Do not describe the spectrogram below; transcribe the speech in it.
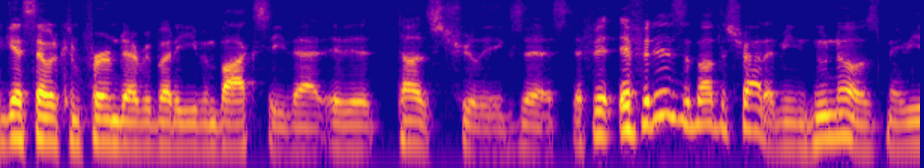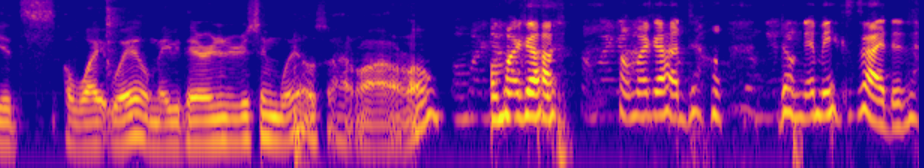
I guess that would confirm to everybody, even Boxy, that it, it does truly exist. If it if it is about the shroud, I mean, who knows? Maybe it's a white whale. Maybe they're introducing whales. I don't, I don't know. Oh my god. Oh my god. Don't, don't get me excited.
